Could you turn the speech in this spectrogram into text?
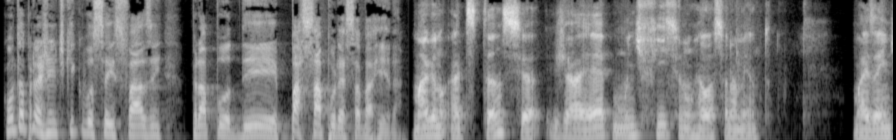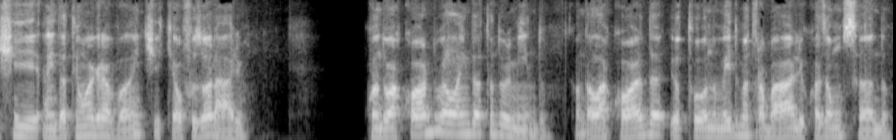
Conta pra gente o que, que vocês fazem para poder passar por essa barreira. Magno, a distância já é muito difícil num relacionamento. Mas a gente ainda tem um agravante que é o fuso horário. Quando eu acordo, ela ainda está dormindo. Quando ela acorda, eu estou no meio do meu trabalho, quase almoçando.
